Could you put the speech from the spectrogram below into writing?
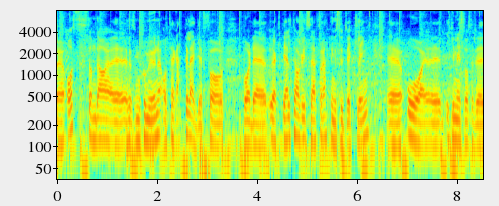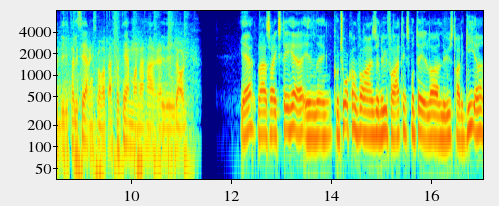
eh, uh, os som, da, uh, som kommune at tilrettelægge for både økt deltagelse, forretningsudvikling uh, og uh, ikke minst også det digitalisering, som har været et af temaerne her i dag. Ja, Lars Riks, det her er en, en kulturkonference, nye forretningsmodeller, nye strategier,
